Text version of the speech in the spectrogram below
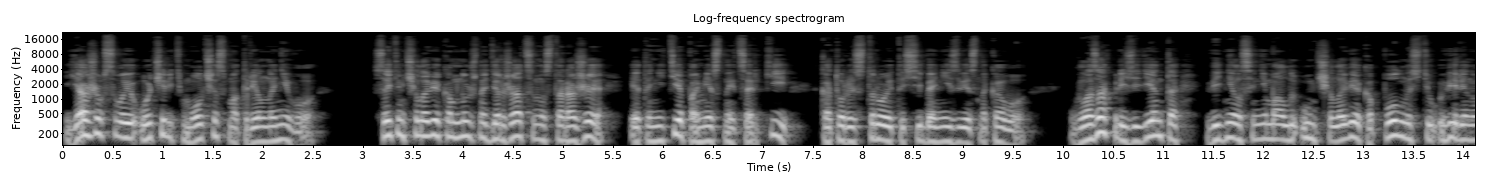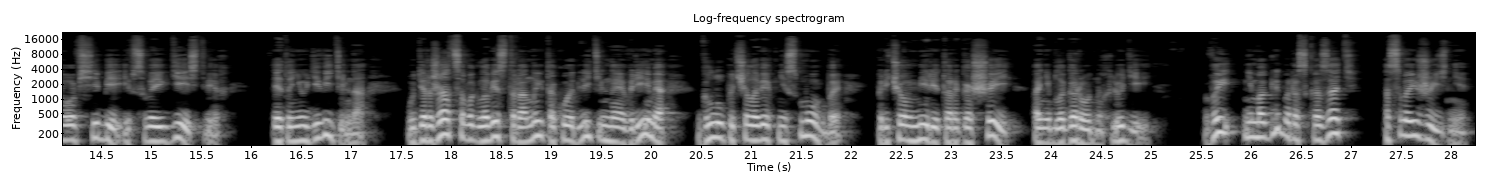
Я же, в свою очередь, молча смотрел на него. С этим человеком нужно держаться на стороже, это не те поместные царьки, которые строят из себя неизвестно кого. В глазах президента виднелся немалый ум человека, полностью уверенного в себе и в своих действиях. Это неудивительно. Удержаться во главе страны такое длительное время глупый человек не смог бы, причем в мире торгашей, а не благородных людей. Вы не могли бы рассказать о своей жизни?»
